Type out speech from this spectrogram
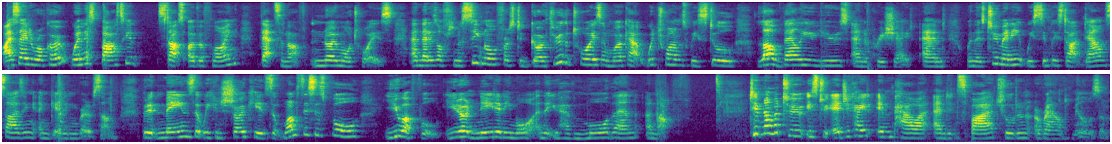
I say to Rocco, when this basket starts overflowing, that's enough, no more toys. And that is often a signal for us to go through the toys and work out which ones we still love, value, use and appreciate. And when there's too many, we simply start downsizing and getting rid of some. But it means that we can show kids that once this is full, you are full. You don't need any more and that you have more than enough. Tip number two is to educate, empower and inspire children around minimalism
